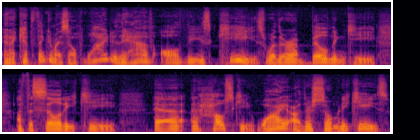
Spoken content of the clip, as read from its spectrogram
and I kept thinking to myself, why do they have all these keys? Whether a building key, a facility key, uh, a house key. Why are there so many keys?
